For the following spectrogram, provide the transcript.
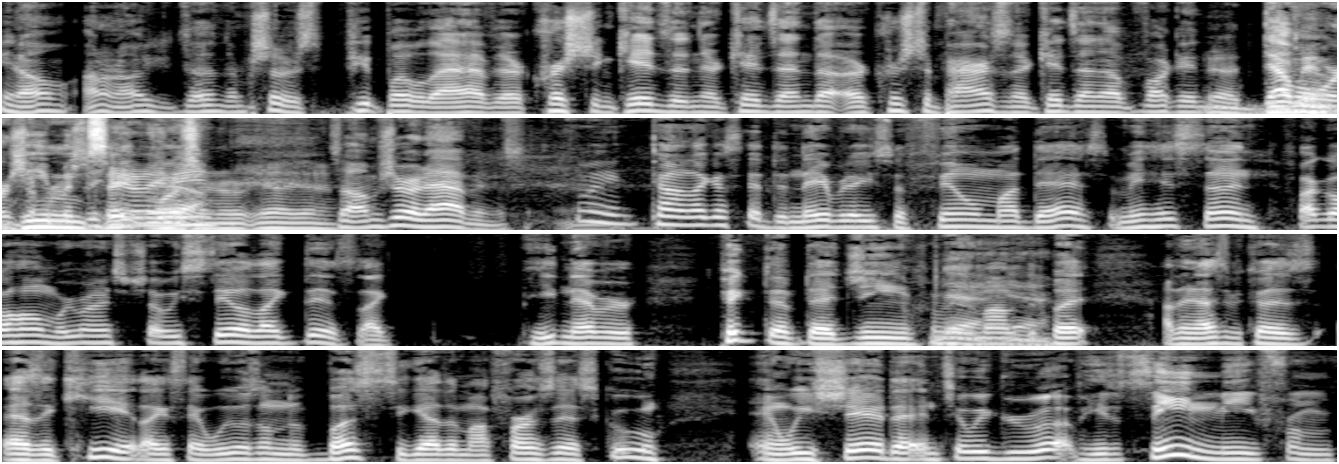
you know, I don't know. I'm sure there's people that have their Christian kids and their kids end up, or Christian parents and their kids end up fucking Yeah, devil demon, worshipers. demon you know Satan what I mean? worshiper. Yeah, yeah. So I'm sure it happens. I mean, kind of like I said, the neighbor that used to film my dad. I mean, his son. If I go home, we run into the show. He's still like this. Like he never picked up that gene from Yeah, his mom. yeah. But I think that's because as a kid, like I said, we was on the bus together my first day of school, and we shared that until we grew up. He's seen me from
